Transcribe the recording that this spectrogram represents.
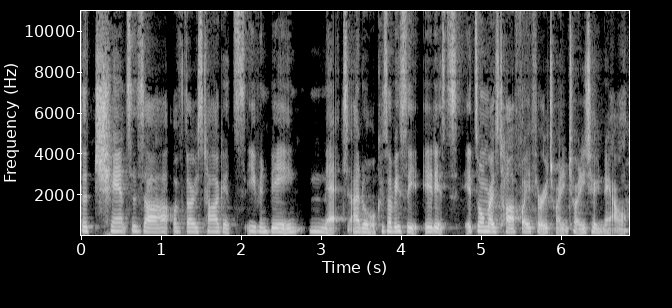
the chances are of those targets even being met at all? Because obviously it is it's almost halfway through 2022 now.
